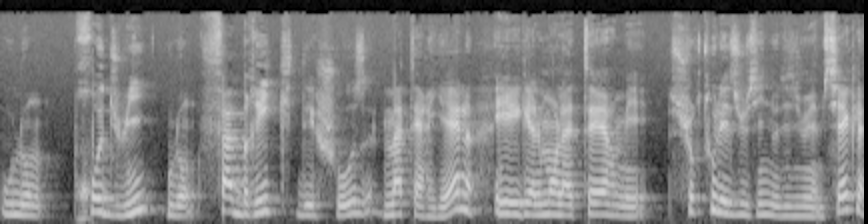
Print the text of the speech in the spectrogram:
où l'on produit, où l'on fabrique des choses matérielles, et également la terre, mais surtout les usines au XIXe siècle,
